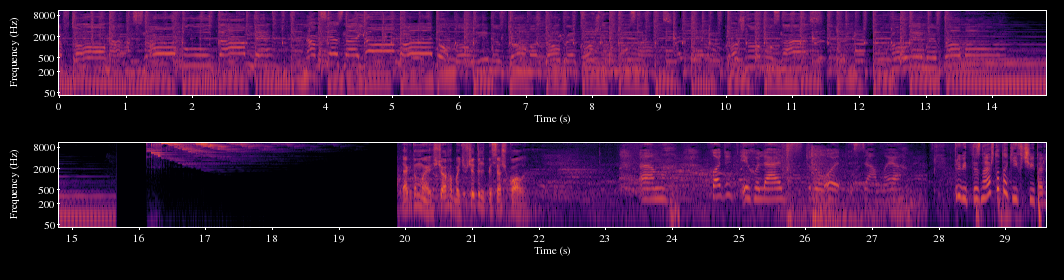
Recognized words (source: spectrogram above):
не втома. Знову там, де нам все знайомо, бо коли ми вдома, добре кожному з нас, кожному з нас, коли ми вдома. Як думаєш, що робить вчитель після школи? Ем, ходять і гуляють з друзями. Привіт, ти знаєш, хто такий вчитель?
